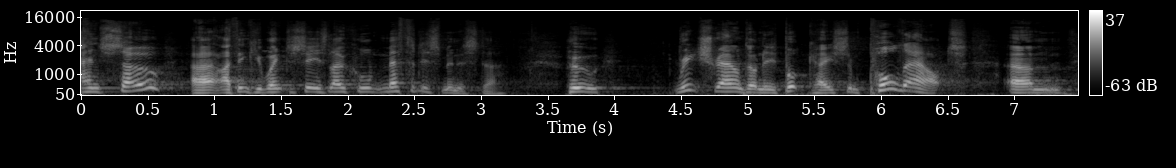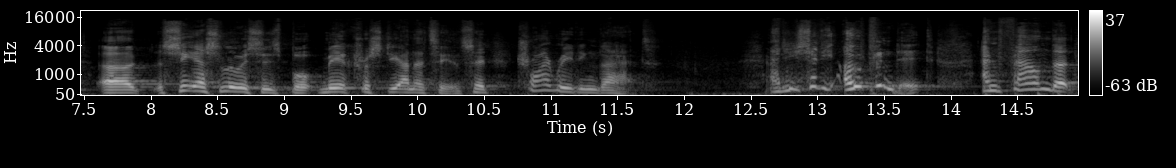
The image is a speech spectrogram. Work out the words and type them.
And so uh, I think he went to see his local Methodist minister, who reached around on his bookcase and pulled out um, uh, C.S. Lewis's book, Mere Christianity, and said, Try reading that. And he said he opened it and found that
